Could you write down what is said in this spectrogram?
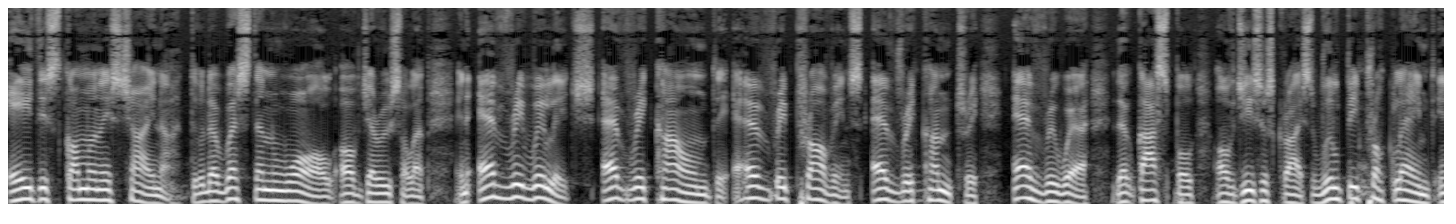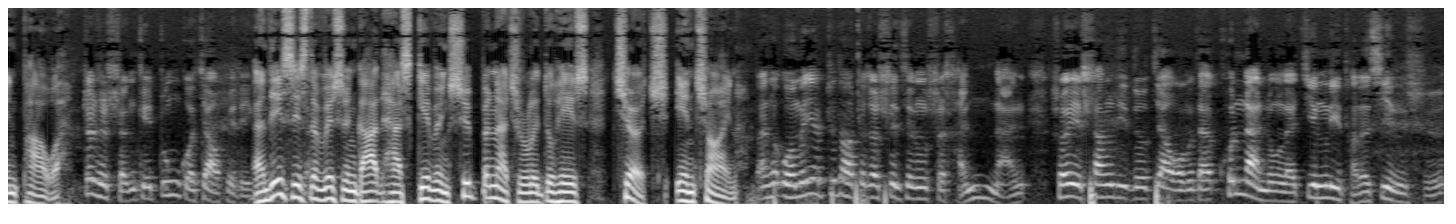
atheist communist China to the Western Wall of Jerusalem. In every village, every county, every province, every country, everywhere, the gospel of Jesus Christ will be proclaimed in power. And this is the vision God has given supernaturally to His church in China. 是我们也知道这个事情是很难，所以上帝就叫我们在困难中来经历他的信实。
